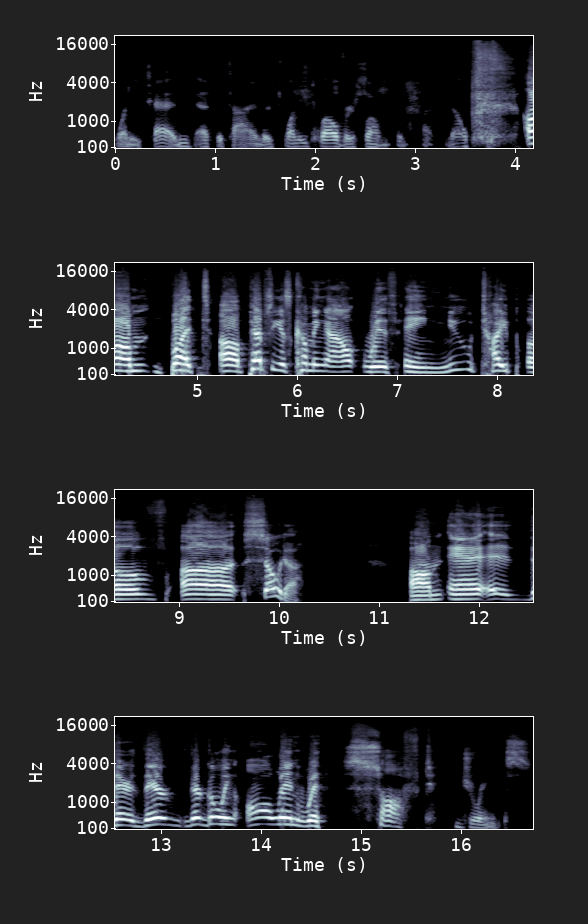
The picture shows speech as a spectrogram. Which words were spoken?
2010 at the time or 2012 or something. No. Um, but uh, Pepsi is coming out with a new type of uh soda. Um, and uh, they're they're they're going all in with soft drinks.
